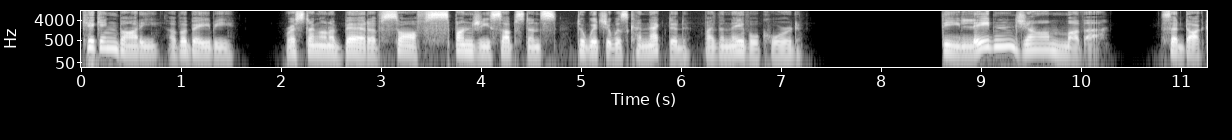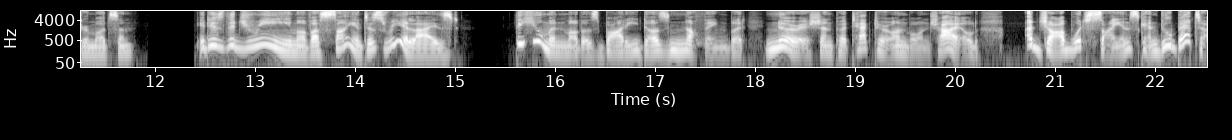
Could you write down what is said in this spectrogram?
kicking body of a baby, resting on a bed of soft, spongy substance to which it was connected by the navel cord. The Leyden Jar Mother, said Dr. Mudson. It is the dream of a scientist realized. The human mother's body does nothing but nourish and protect her unborn child, a job which science can do better.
